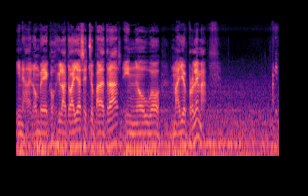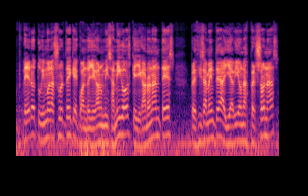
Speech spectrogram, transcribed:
y nada, el hombre cogió la toalla, se echó para atrás y no hubo mayor problema. Pero tuvimos la suerte que cuando llegaron mis amigos, que llegaron antes, precisamente allí había unas personas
